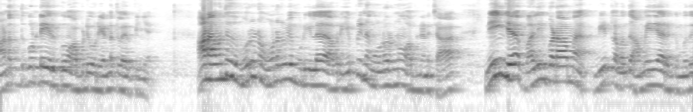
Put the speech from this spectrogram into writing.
மணத்து கொண்டே இருக்கும் அப்படி ஒரு எண்ணத்தில் இருப்பீங்க. ஆனால் வந்து முருகனை உணரவே முடியல. அவர் எப்படி நாங்கள் உணரணும் அப்படின்னு நினச்சா நீங்கள் வழிபடாமல் வீட்டில் வந்து அமைதியாக இருக்கும்போது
